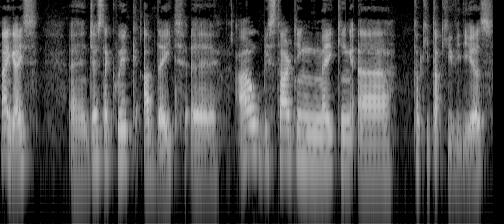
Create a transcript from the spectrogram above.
Hi guys, uh, just a quick update. Uh, I'll be starting making uh, Toki Toki videos.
